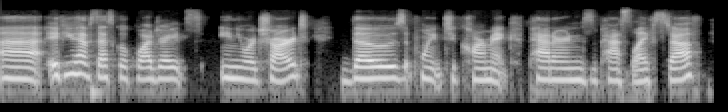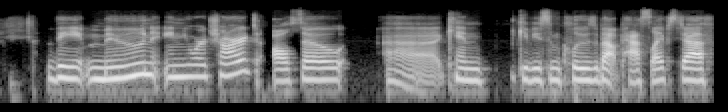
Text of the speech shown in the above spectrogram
Uh, if you have sesquiquadrates in your chart, those point to karmic patterns, past life stuff. The moon in your chart also uh, can give you some clues about past life stuff.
